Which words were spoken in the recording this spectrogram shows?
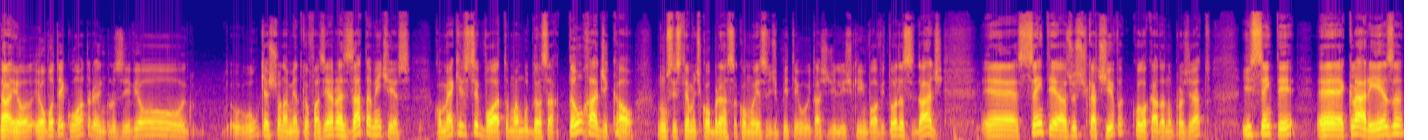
Não, eu, eu votei contra, inclusive eu o questionamento que eu fazia era exatamente esse. Como é que se vota uma mudança tão radical num sistema de cobrança como esse de PTU e taxa de lixo que envolve toda a cidade, é, sem ter a justificativa colocada no projeto e sem ter é, clareza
